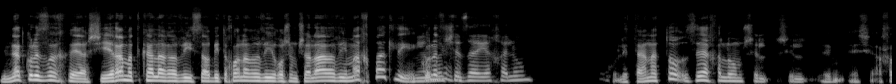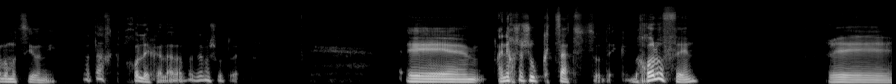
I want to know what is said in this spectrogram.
מדינת כל אזרחיה, שיהיה רמטכ"ל ערבי, שר ביטחון ערבי, ראש ממשלה ערבי, מה אכפת לי? מי אומר שזה היה חלום? לטענתו, זה החלום של, של, אה, של החלום הציוני. אתה חולק עליו, אבל זה מה שהוא טוען. אה, אני חושב שהוא קצת צודק. בכל אופן, אה,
